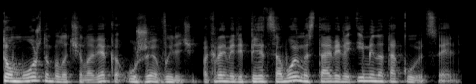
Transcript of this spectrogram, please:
то можно было человека уже вылечить. По крайней мере, перед собой мы ставили именно такую цель.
